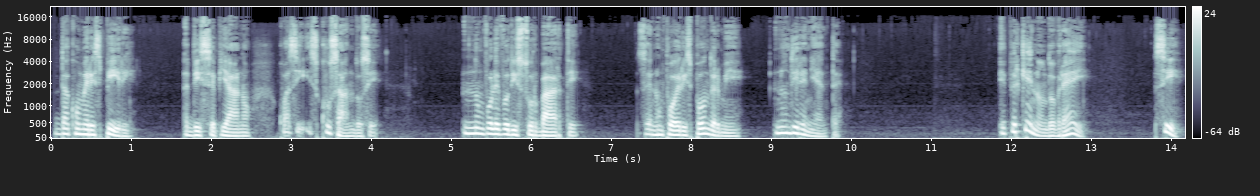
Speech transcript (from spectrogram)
Da come respiri, disse piano, quasi scusandosi. Non volevo disturbarti se non puoi rispondermi, non dire niente. E perché non dovrei? Sì,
